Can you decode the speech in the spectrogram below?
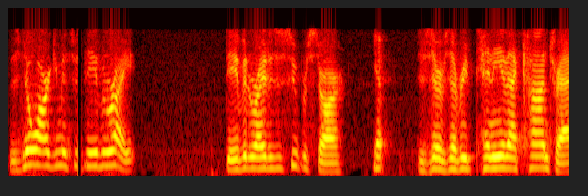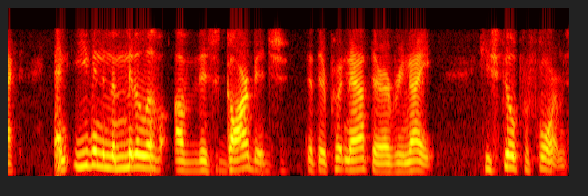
There's no arguments with David Wright. David Wright is a superstar. Yep. Deserves every penny of that contract, and even in the middle of of this garbage that they're putting out there every night, he still performs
